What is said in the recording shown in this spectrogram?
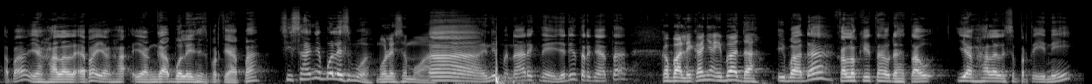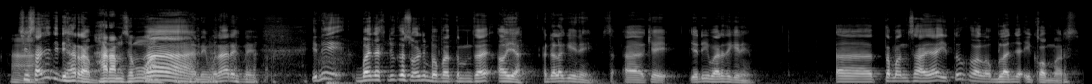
apa, yang halal apa, yang ha- yang nggak bolehnya seperti apa, sisanya boleh semua. Boleh semua. Ah, ini menarik nih. Jadi ternyata Kebalikannya ibadah. ibadah kalau kita udah tahu yang halal seperti ini, Ah. sisanya jadi haram. Haram semua. Nah, ini menarik nih. Ini banyak juga soalnya beberapa teman saya. Oh ya, ada lagi nih. S- eh, Oke, jadi ibaratnya gini. Eh, teman saya itu kalau belanja e-commerce,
